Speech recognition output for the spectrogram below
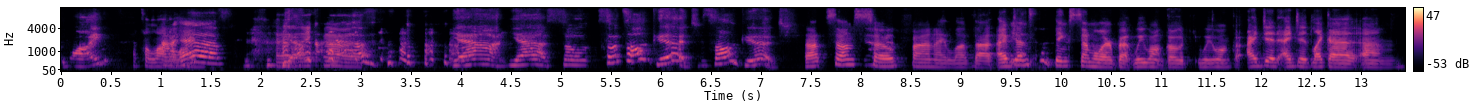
of wine. That's a lot I of wine. have. Yeah. I have. Yeah, yeah. So, so it's all good. It's all good. That sounds Yeah. so fun. I love that. I've Yeah. done something similar, but we won't go. We won't go. I did. I did like a um,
